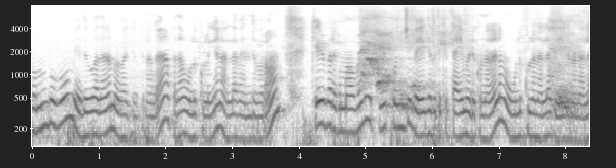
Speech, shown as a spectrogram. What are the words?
ரொம்பவும் மெதுவாக தான் நம்ம வேக அப்போ தான் உள்ளுக்குள்ளேயும் நல்லா வெந்து வரும். கேழ்வரகு மாவு வந்து எப்பவுமே கொஞ்சம் வேகிறதுக்கு டைம் எடுக்கணுனால நம்ம உள்ளுக்குள்ளே நல்லா வேகணுனால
